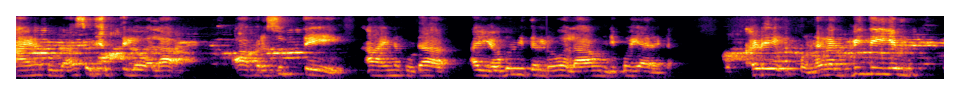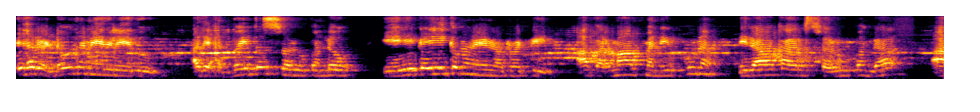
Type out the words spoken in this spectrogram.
ఆయన కూడా సుషుప్తిలో అలా ఆ ప్రసుప్తే ఆయన కూడా ఆ యోగ నిద్రలో అలా ఉండిపోయారట. ఒక్కడే పునరద్వితీయం. ఇక రెండవది అనేది లేదు. అది అద్వైత స్వరూపంలో ఏకైకమైనటువంటి ఆ పరమాత్మ నిర్గుణ నిరాకార స్వరూపంగా ఆ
